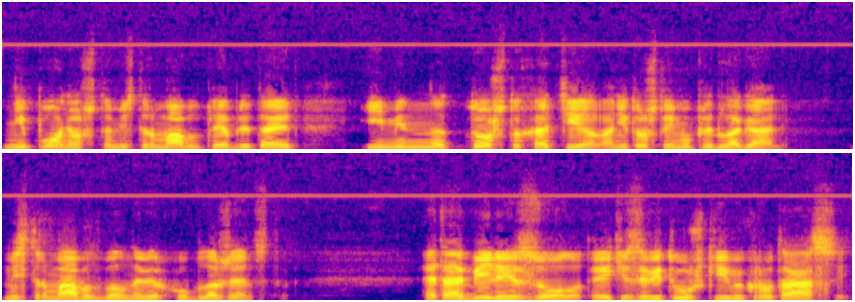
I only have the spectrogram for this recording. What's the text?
не понял, что мистер Мабл приобретает именно то, что хотел, а не то, что ему предлагали. Мистер Мабл был наверху блаженства. Это обилие золота, эти завитушки и выкрутасы,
